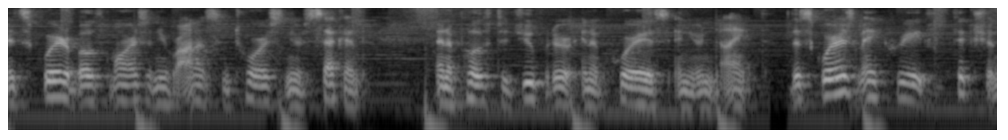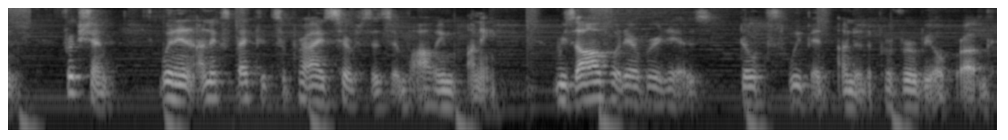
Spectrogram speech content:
It's square to both Mars and Uranus and Taurus in your second, and opposed to Jupiter in Aquarius in your ninth. The squares may create fiction, friction when an unexpected surprise surfaces involving money. Resolve whatever it is. Don't sweep it under the proverbial rug.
